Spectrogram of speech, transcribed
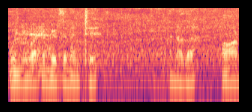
when you want to move them into another barn.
